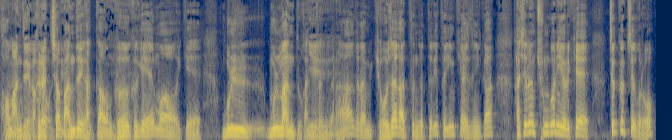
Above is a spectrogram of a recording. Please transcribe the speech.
더 만두에 가까운. 그렇죠. 네. 만두에 가까운 그 그게 뭐 이게 물 물만두 같은 예. 거나 그다음에 교자 같은 것들이 더 인기가 있으니까 사실은 충분히 이렇게 적극적으로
